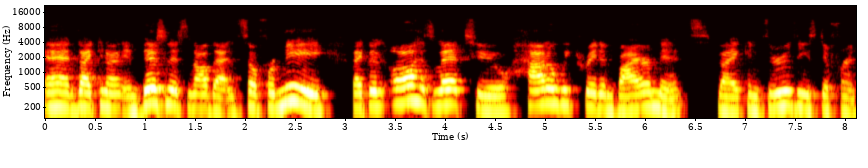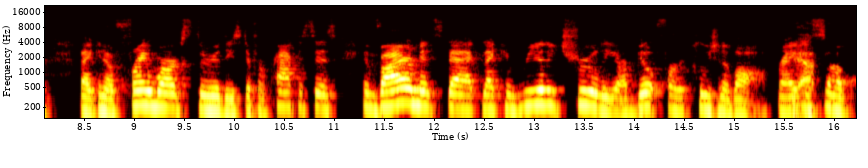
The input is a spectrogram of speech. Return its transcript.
and like, you know, in business and all that. And so for me, like it all has led to how do we create environments, like, and through these different, like, you know, frameworks, through these different practices, environments that like can really truly are built for inclusion of all, right? Yeah. And so,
